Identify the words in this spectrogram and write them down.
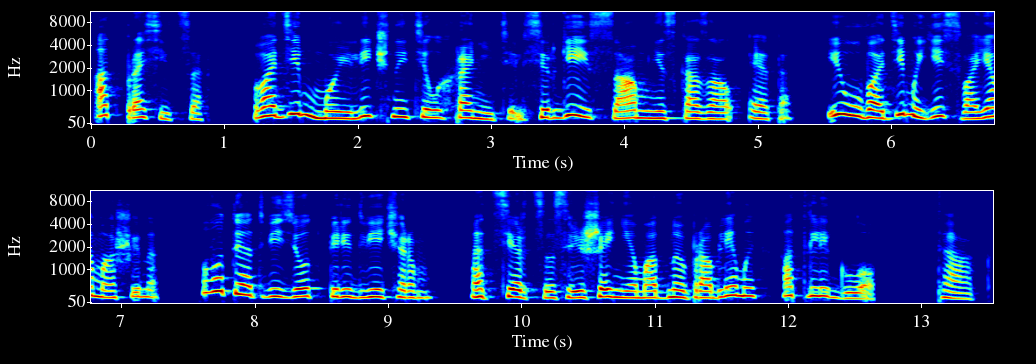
Отпроситься. Вадим мой личный телохранитель. Сергей сам мне сказал это. И у Вадима есть своя машина. Вот и отвезет перед вечером. От сердца с решением одной проблемы отлегло. Так,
